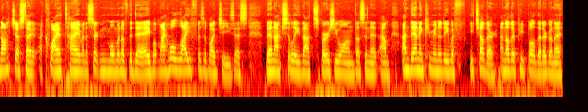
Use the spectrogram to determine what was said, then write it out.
not just a, a quiet time and a certain moment of the day, but my whole life is about Jesus, then actually that spurs you on, doesn't it? Um, and then in community with each other and other people that are going to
